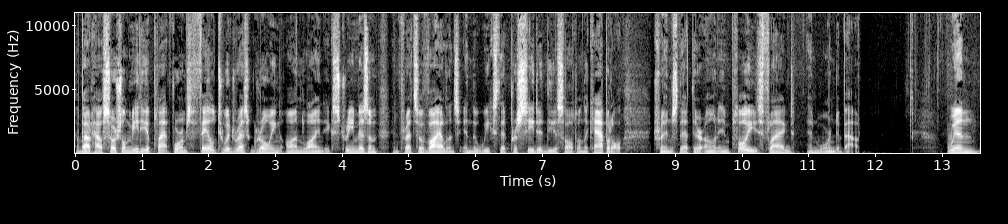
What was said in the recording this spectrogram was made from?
about how social media platforms failed to address growing online extremism and threats of violence in the weeks that preceded the assault on the Capitol trends that their own employees flagged and warned about. When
